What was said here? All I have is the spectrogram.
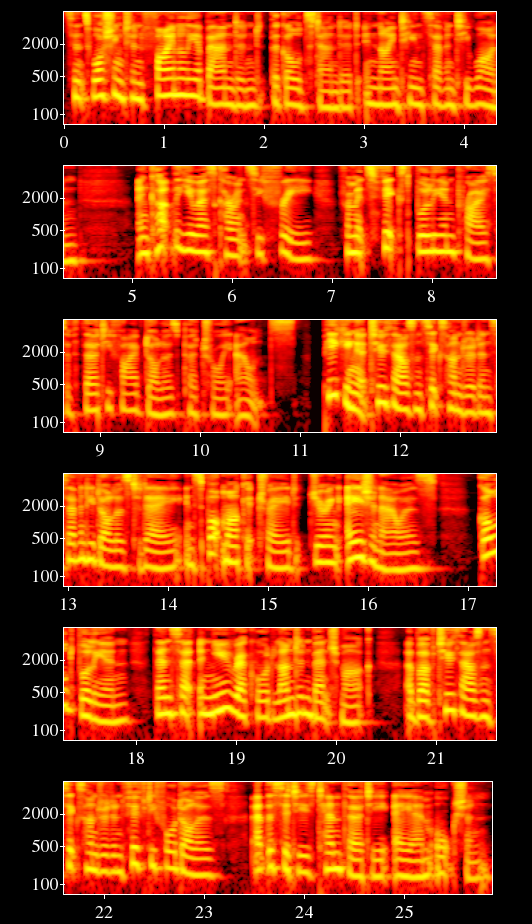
since Washington finally abandoned the gold standard in 1971 and cut the US currency free from its fixed bullion price of $35 per troy ounce. Peaking at $2,670 today in spot market trade during Asian hours, gold bullion then set a new record London benchmark above $2,654 at the city's 10:30 a.m. auction.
